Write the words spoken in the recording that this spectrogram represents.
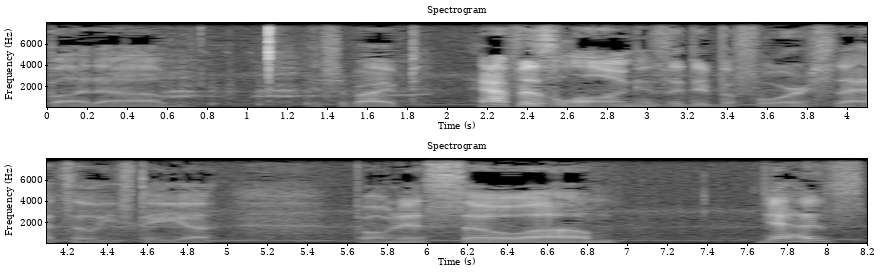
but um, I survived half as long as I did before, so that's at least a uh, bonus. So um, yeah, it's a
